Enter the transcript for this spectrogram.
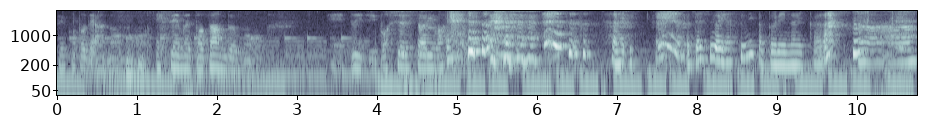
ということであの SM 登山部も、えー随時募集しておりますはい。私の休みが取れないから。のであ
